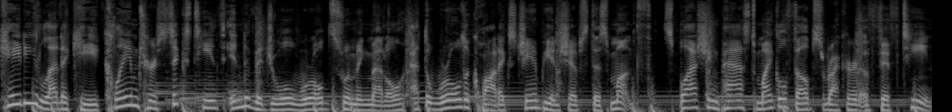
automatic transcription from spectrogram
Katie Ledecky claimed her 16th individual world swimming medal at the World Aquatics Championships this month, splashing past Michael Phelps' record of 15.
